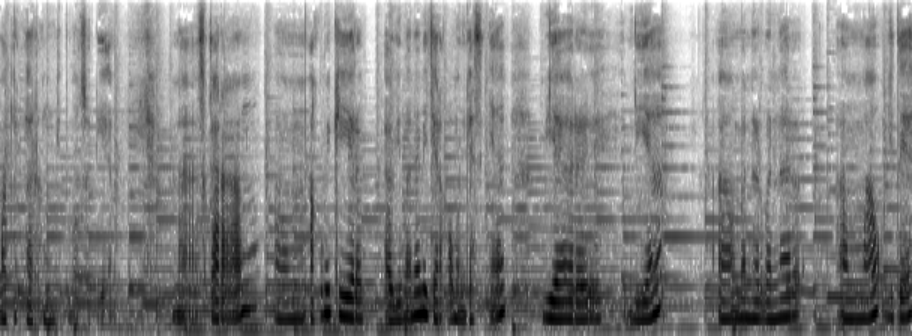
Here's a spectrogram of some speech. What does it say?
makan bareng gitu maksud dia nah sekarang um, aku mikir uh, gimana nih cara komunikasinya biar dia um, benar-benar um, mau gitu ya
